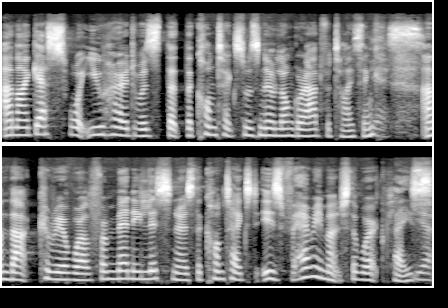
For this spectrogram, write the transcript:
And I guess what you heard was that the context was no longer advertising, Yes. and that career world. For many listeners, the context is very much the workplace. Yeah.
